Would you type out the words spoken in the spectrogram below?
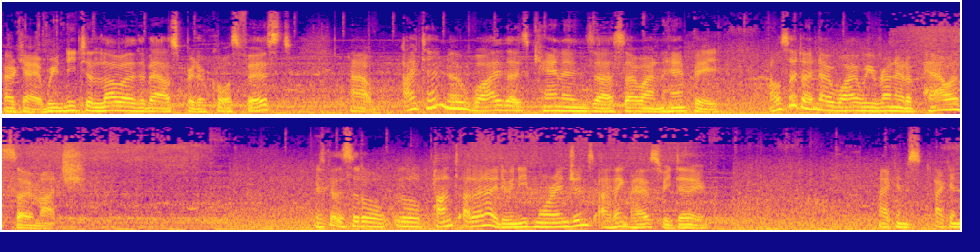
Okay, we need to lower the bowsprit, of course, first. Uh, I don't know why those cannons are so unhappy. I also don't know why we run out of power so much. We've got this little little punt. I don't know. Do we need more engines? I think perhaps we do. I can I can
